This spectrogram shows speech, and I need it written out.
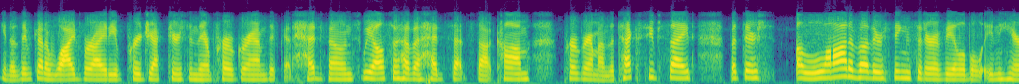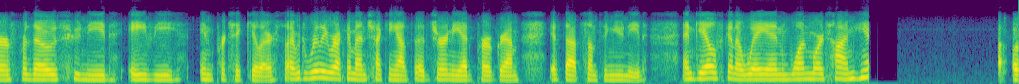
you know, they've got a wide variety of projectors in their program. They've got headphones. We also have a headsets.com program on the TechSoup site. But there's a lot of other things that are available in here for those who need AV in particular. So I would really recommend checking out the JourneyEd program if that's something you need. And Gail's going to weigh in one more time here. Uh,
